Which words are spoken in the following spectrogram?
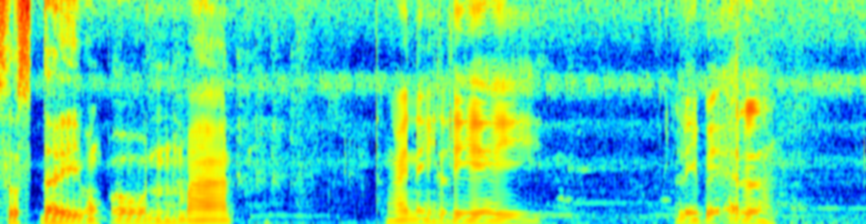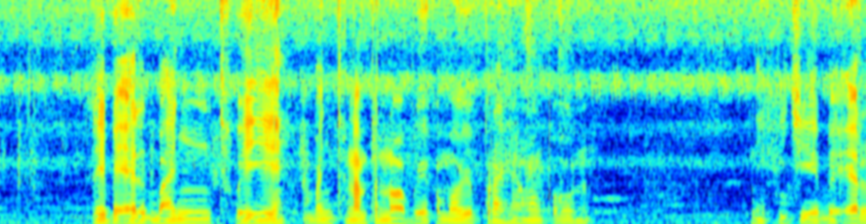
សួស្តីបងប្អូនបាទថ្ងៃនេះលាយលាយ BL លាយ BL បាញ់ទ្វាបាញ់ថ្នាំតំណប់វាកុំឲ្យវាប្រេះណាបងប្អូននេះគឺជា BL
